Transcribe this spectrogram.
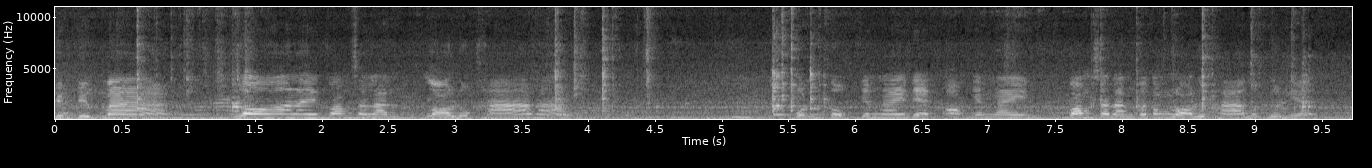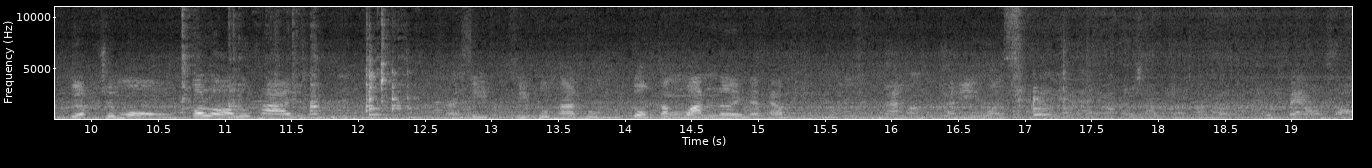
ดึกดึกมารออะไรกล้องสลันรอลูกค้าค่ะฝนตกยังไงแดดออกยังไงกล้องสลันก็ต้องรอลูกค้าเมื่อคืนนี้ เกือบชั่วโมง ก็รอลูกค้าอยู่นะนะสี่สี่ทุ่มห้าทุ่มตกทั้งวันเลยนะครับนะอันนี้หัวคุณแป้งของสอง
